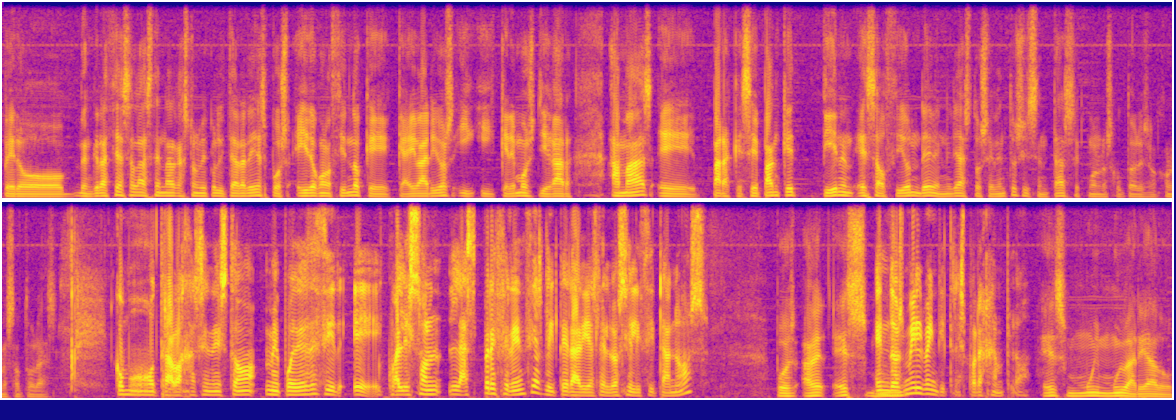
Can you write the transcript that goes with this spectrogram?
pero gracias a las cenas gastronómico-literarias pues he ido conociendo que, hay varios y, queremos llegar a más eh, para que sepan que tienen esa opción de venir a estos eventos y sentarse con los autores o con las autoras. Como trabajas en esto, ¿me puedes decir eh, cuáles son las preferencias literarias de los ilicitanos? Pues a ver, es... En 2023, por ejemplo. Es muy, muy variado.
